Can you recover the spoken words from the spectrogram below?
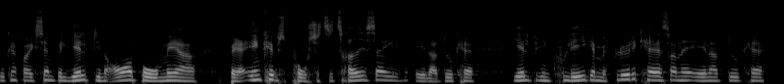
Du kan for eksempel hjælpe din overbo med at bære indkøbsposer til tredje sal, eller du kan hjælpe din kollega med flyttekasserne, eller du kan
